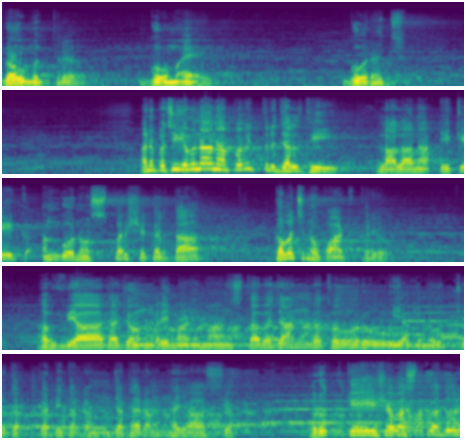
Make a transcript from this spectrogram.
ગૌમૂત્ર, ગોમય, ગોરજ. અને પછી યમુનાના પવિત્ર જલથી લાલાના એક એક અંગોનો સ્પર્શ કરતા કવચનો પાઠ કર્યો. अव्यादजों जान्वथोरूयग्नोच्युतः कटितटं जठरं हयास्य। हृत्केशवस्त्वदुर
